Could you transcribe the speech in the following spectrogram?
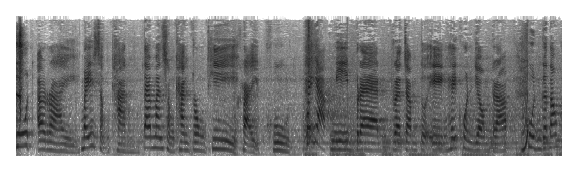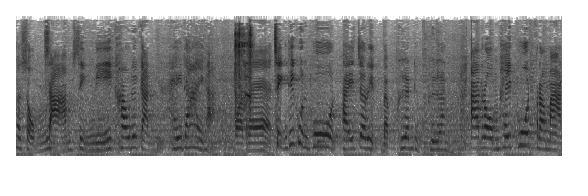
พูดอะไรไม่สำคัญ แต่มันสำคัญตรงที่ใครพูด ถ้าอยากมีแบรนด์ประจำตัวเองให้คนยอมรับ คุณก็ต้องผสม 3 สิ่งนี้เข้าด้วยกันให้ได้ค่ะข้อแรก สิ่งที่คุณพูดใช้จริตแบบเพื่อนถึงเพื่อน อารมณ์ให้พูดประมาณ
